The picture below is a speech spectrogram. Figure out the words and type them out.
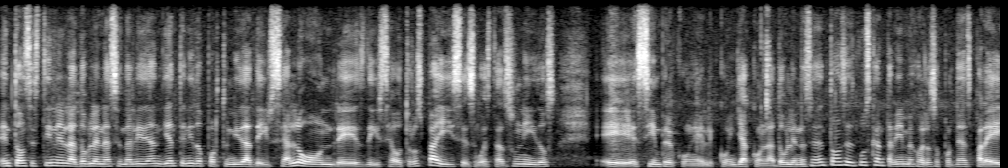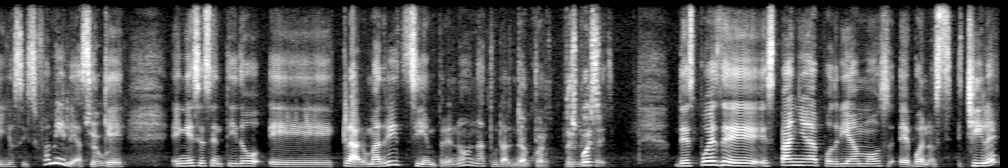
entonces tienen la doble nacionalidad y han tenido oportunidad de irse a Londres, de irse a otros países o a Estados Unidos, eh, siempre con el, con, ya con la doble nacionalidad. Entonces buscan también mejores oportunidades para ellos y su familia. Así que en ese sentido, eh, claro, Madrid siempre, ¿no? Naturalmente. De acuerdo. Después. Después de España podríamos, eh, bueno, Chile,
